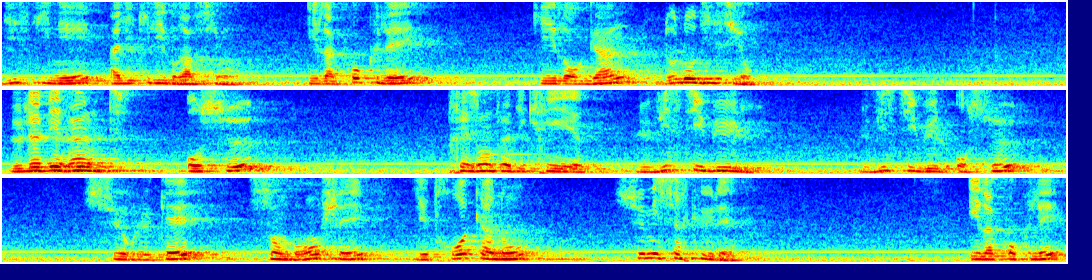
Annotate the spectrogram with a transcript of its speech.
destinés à l'équilibration, et la cochlée, qui est l'organe de l'audition. Le labyrinthe osseux présente à décrire le vestibule, le vestibule osseux sur lequel sont branchés les trois canaux semi-circulaires et la cochlée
